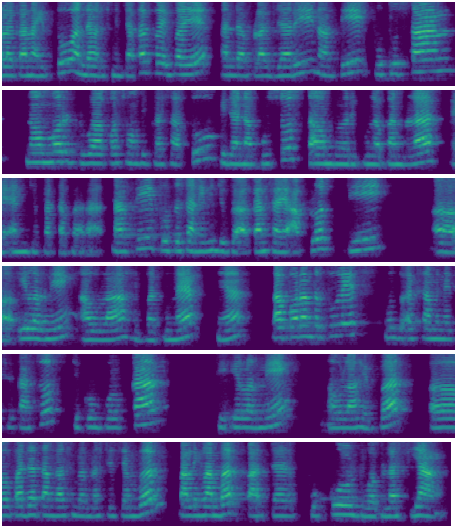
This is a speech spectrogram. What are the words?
Oleh karena itu, Anda harus mencatat baik-baik, Anda pelajari nanti putusan nomor 2031 pidana khusus tahun 2018 PN Jakarta Barat. Nanti putusan ini juga akan saya upload di uh, e-learning Aula Hebat UNED ya. Laporan tertulis untuk eksaminasi kasus dikumpulkan di e-learning Aula Hebat uh, pada tanggal 19 Desember, paling lambat pada pukul 12 siang.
